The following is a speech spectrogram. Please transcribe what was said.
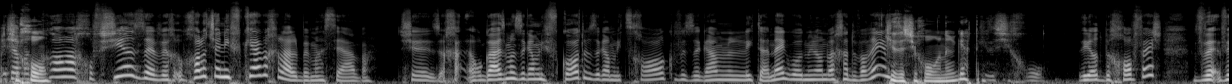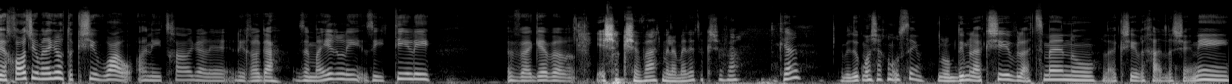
את השחרור. המקום החופשי הזה, ויכול להיות שאני אבכה בכלל במעשה אהבה. שאורגזמה זה גם לבכות, וזה גם לצחוק, וזה גם להתענג ועוד מיליון ואחת דברים. כי זה שחרור אנרגטי. כי זה שחרור. להיות בחופש, ו- ויכול להיות שגם אני אגיד לו, תקשיב, וואו, אני צריכה רגע להירגע. זה מהיר לי, זה איטי לי, והגבר, יש הקשבה, את מלמדת הקשבה? כן, זה בדיוק מה שאנחנו עושים. אנחנו לומדים להקשיב לעצמנו, להקשיב אחד לשני,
